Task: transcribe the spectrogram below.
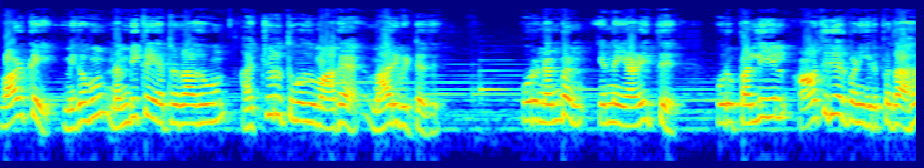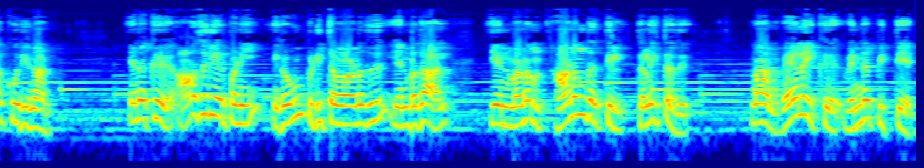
வாழ்க்கை மிகவும் நம்பிக்கையற்றதாகவும் அச்சுறுத்துவதுமாக மாறிவிட்டது. ஒரு நண்பன் என்னை அழைத்து ஒரு பள்ளியில் ஆசிரியர் பணி இருப்பதாக கூறினான். எனக்கு ஆசிரியர் பணி மிகவும் பிடித்தமானது என்பதால் என் மனம் ஆனந்தத்தில் திளைத்தது. நான் வேலைக்கு விண்ணப்பித்தேன்.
